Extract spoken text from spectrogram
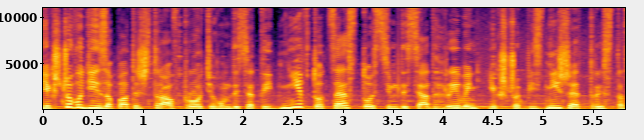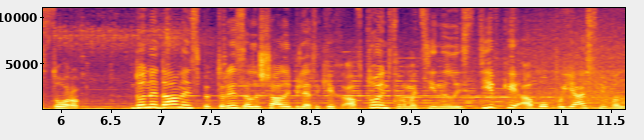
Якщо водій заплатить штраф протягом 10 днів, то це 170 гривень, якщо пізніше 340. Донедавна інспектори залишали біля таких авто інформаційні листівки або пояснювали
